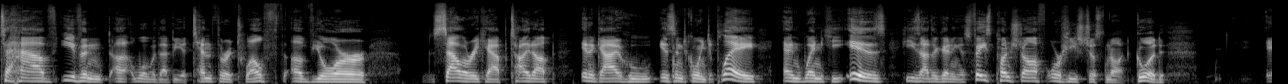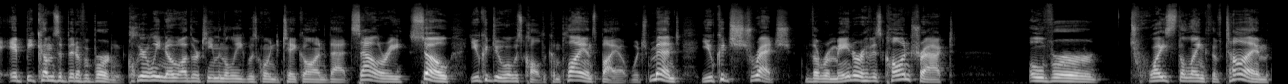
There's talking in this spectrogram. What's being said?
to have even, uh, what would that be, a 10th or a 12th of your salary cap tied up in a guy who isn't going to play. And when he is, he's either getting his face punched off or he's just not good it becomes a bit of a burden. Clearly, no other team in the league was going to take on that salary, so you could do what was called a compliance buyout, which meant you could stretch the remainder of his contract over twice the length of time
